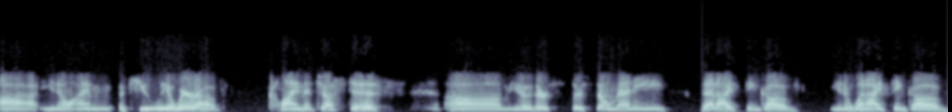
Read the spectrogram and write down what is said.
uh, you know, I'm acutely aware of. Climate justice, um, you know, there's, there's so many that I think of, you know, when I think of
